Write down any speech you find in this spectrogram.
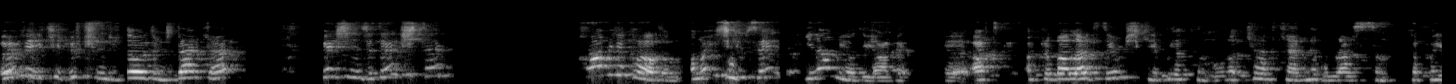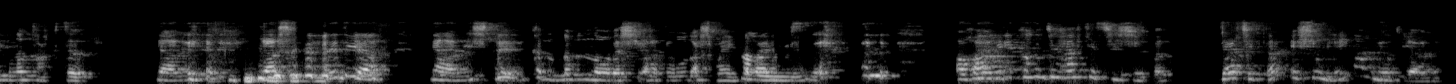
Öyle iki, üçüncü, dördüncü derken beşinci de işte hamile kaldım. Ama hiç kimse inanmıyordu yani. E, artık akrabalar diyormuş ki bırakın uğra- kendi kendine uğraşsın. Kafayı buna taktı. Yani yaşlı dedi ya yani işte kadın da bununla uğraşıyor. Hadi uğraşmayın size. O hamile kalınca herkes şaşırdı. Gerçekten eşim bile inanmıyordu yani.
